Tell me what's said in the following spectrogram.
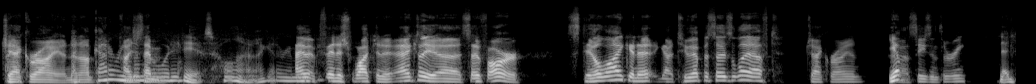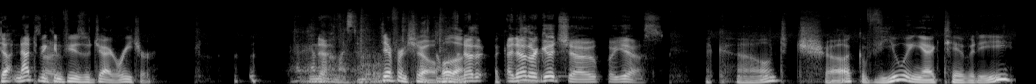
Jack Ryan, and I've got to I remember just haven't what it is. Hold on, I got to remember. I haven't finished watching it. Actually, uh, so far, still liking it. Got two episodes left. Jack Ryan. Yep. Uh, season three. Now, don't- to be Sorry. confused with Jack Reacher. No. Different show. Hold on. Another another good show, but yes. Account, Chuck, viewing activity.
